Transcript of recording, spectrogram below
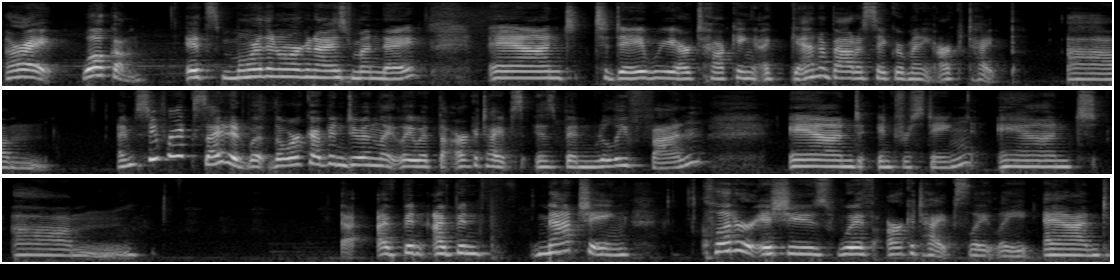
All right, welcome. It's More Than Organized Monday, and today we are talking again about a sacred money archetype. Um, I'm super excited. What the work I've been doing lately with the archetypes has been really fun and interesting, and um, I've been I've been matching clutter issues with archetypes lately, and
